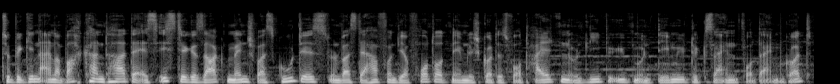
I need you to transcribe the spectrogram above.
zu Beginn einer Bachkantate. Es ist dir gesagt, Mensch, was gut ist und was der Herr von dir fordert, nämlich Gottes Wort halten und Liebe üben und demütig sein vor deinem Gott.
